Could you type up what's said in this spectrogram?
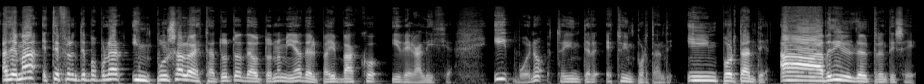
Además, este Frente Popular impulsa los estatutos de autonomía del País Vasco y de Galicia. Y bueno, esto es, esto es importante. Importante. A abril del 36,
